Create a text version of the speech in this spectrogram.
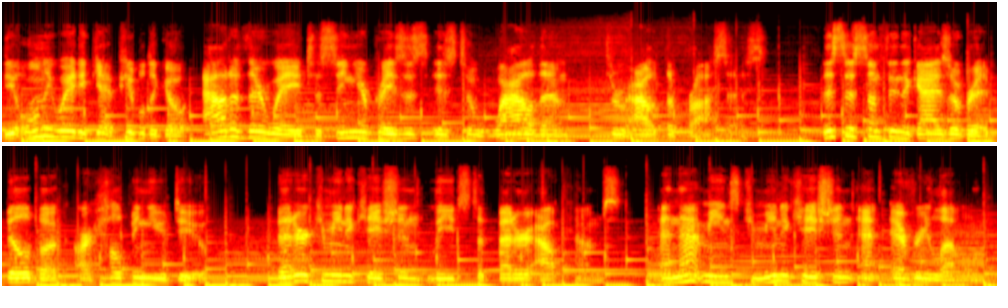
The only way to get people to go out of their way to sing your praises is to wow them throughout the process. This is something the guys over at BuildBook are helping you do. Better communication leads to better outcomes, and that means communication at every level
